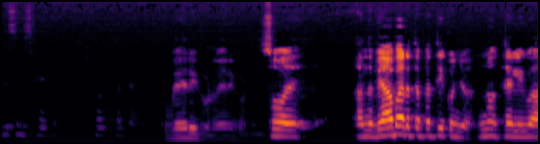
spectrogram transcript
business head work very good very good so அந்த வியாபாரத்தை பத்தி கொஞ்சம் இன்னும் தெளிவா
